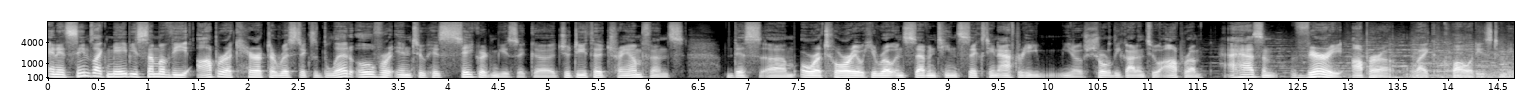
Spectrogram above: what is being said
and it seems like maybe some of the opera characteristics bled over into his sacred music, uh, Juditha Triumphans, this um, oratorio he wrote in 1716 after he, you know, shortly got into opera, has some very opera-like qualities to me.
